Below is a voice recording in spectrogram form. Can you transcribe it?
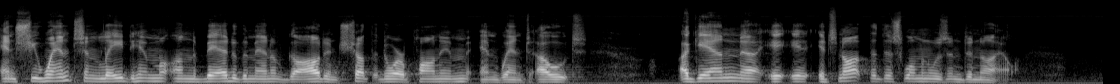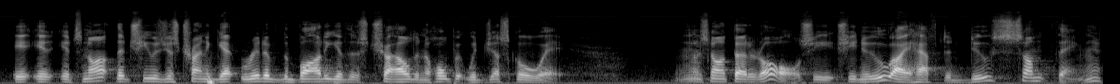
And she went and laid him on the bed of the man of God and shut the door upon him and went out. Again, uh, it, it, it's not that this woman was in denial. It, it's not that she was just trying to get rid of the body of this child and hope it would just go away. It's not that at all. She, she knew I have to do something.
